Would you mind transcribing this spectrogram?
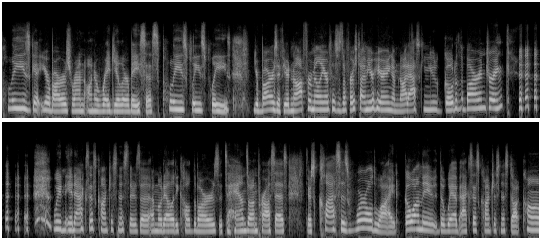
please get your bars run on a regular basis. Please, please, please. Your bars, if you're not familiar, if this is the first time you're hearing, I'm not asking you to go to the bar and drink. when in access consciousness, there's a, a modality called the bars. It's a hands-on process. There's classes worldwide. Go on the, the web accessconsciousness.com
